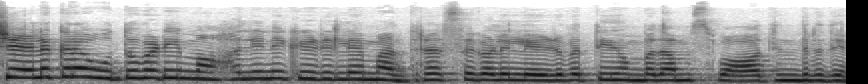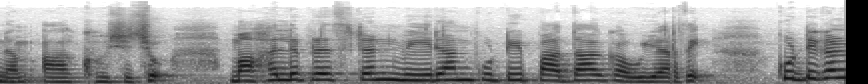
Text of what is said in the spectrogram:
Chelakkara Uthuvadi മഹലിന് കീഴിലെ മദ്രസകളിൽ എഴുപത്തിയൊമ്പതാം സ്വാതന്ത്ര്യദിനം ആഘോഷിച്ചു. മഹൽ പ്രസിഡന്റ് വീരാൻകുട്ടി പതാക ഉയർത്തി. കുട്ടികൾ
